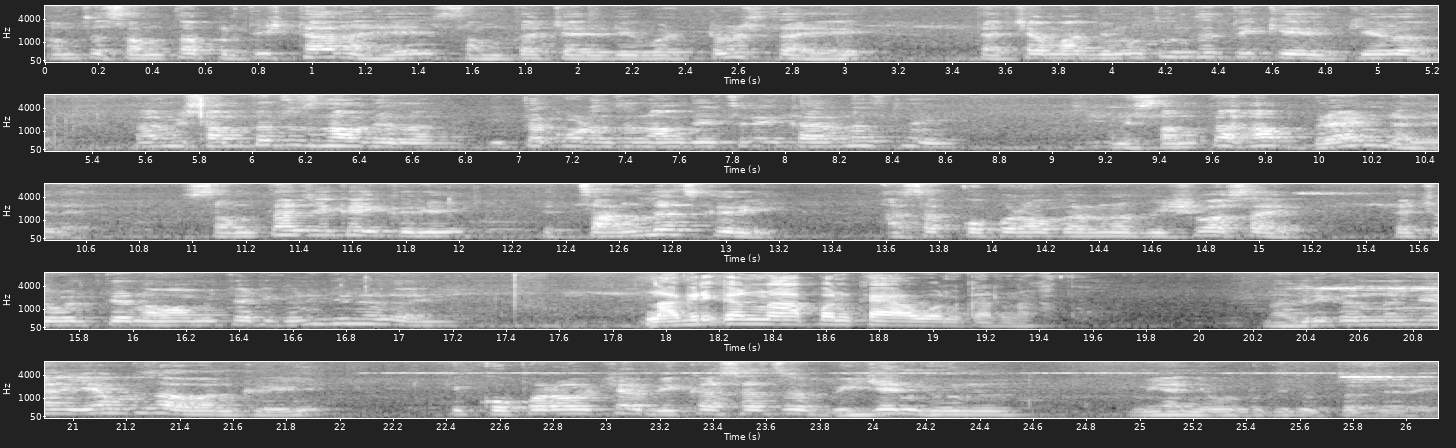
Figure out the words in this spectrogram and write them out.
आमचं समता प्रतिष्ठान आहे समता चॅरिटेबल ट्रस्ट आहे. त्याच्या माध्यमातून जर ते के केलं. तर आम्ही समताचंच नाव देणार. इतर कोणाचं नाव द्यायचं काही कारणच नाही. आणि समता हा ब्रँड झालेला आहे. समता जे काही करील ते चांगलंच करील असा कोपरावकरांना विश्वास आहे. त्याच्यावर ते नाव आम्ही त्या ठिकाणी दिलेलं आहे. नागरिकांना आपण काय आवाहन करणार? नागरिकांना मी एवढंच आवाहन करील की कोपरावच्या विकासाचं व्हिजन घेऊन मी या निवडणुकीत उतरलेलो आहे.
